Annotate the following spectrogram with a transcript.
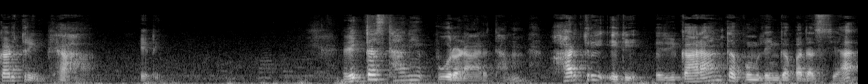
कर्तृभ्यः इति। रिक्तस्थाने पूरणार्थं हर्तृ इति ऋकारान्त पुंलिङ्गपदस्य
